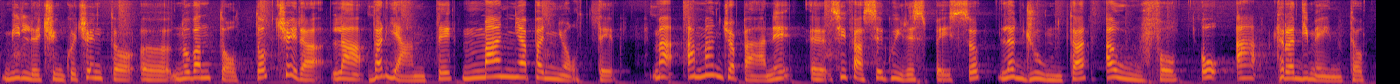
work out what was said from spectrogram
1598, c'era la variante mangiapane Pagnotte. Ma a Mangiapane eh, si fa seguire spesso l'aggiunta a UFO o a tradimento.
